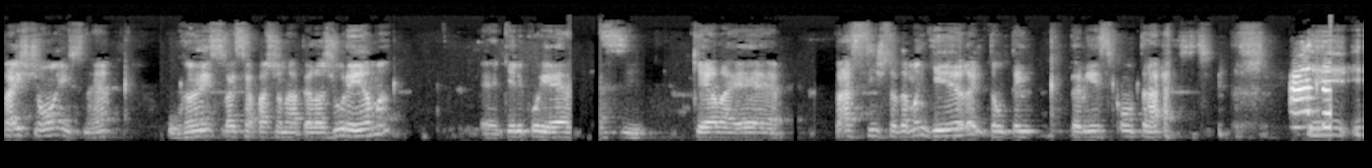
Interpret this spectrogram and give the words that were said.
paixões, né? O Hans vai se apaixonar pela Jurema, é, que ele conhece que ela é passista da Mangueira, então tem também esse contraste. E, e,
